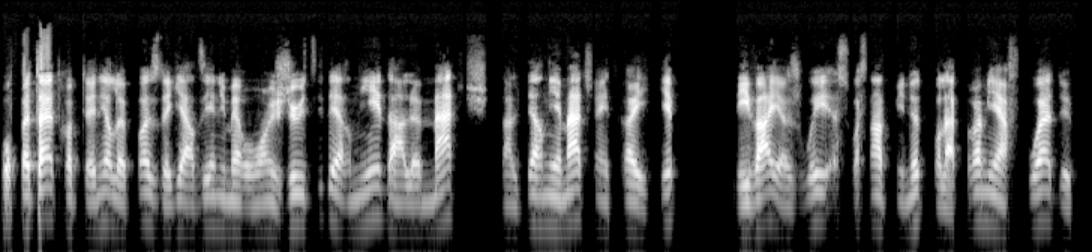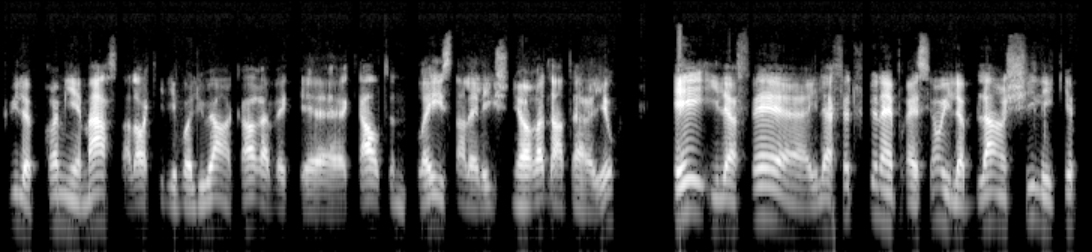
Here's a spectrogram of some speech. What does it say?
pour peut-être obtenir le poste de gardien numéro un. Jeudi dernier, dans le match, dans le dernier match intra-équipe, Levi a joué 60 minutes pour la première fois depuis le 1er mars, alors qu'il évoluait encore avec euh, Carlton Place dans la Ligue junior de l'Ontario. Et il a, fait, euh, il a fait toute une impression. Il a blanchi l'équipe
